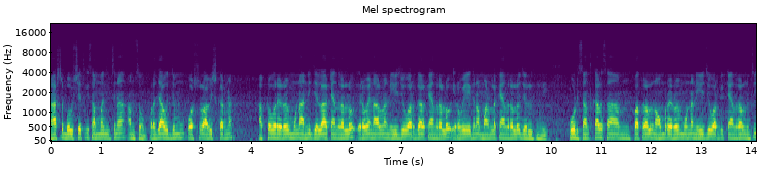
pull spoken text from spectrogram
రాష్ట్ర భవిష్యత్తుకి సంబంధించిన అంశం. ప్రజా ఉద్యమం పోస్టర్ ఆవిష్కరణ అక్టోబర్ ఇరవై మూడున అన్ని జిల్లా కేంద్రాల్లో ఇరవై నాలుగున నియోజకవర్గాల కేంద్రాల్లో ఇరవై ఐదున మండల కేంద్రాల్లో జరుగుతుంది. కోటి సంతకాల పత్రాలు నవంబర్ ఇరవై మూడున నియోజకవర్గ కేంద్రాల నుంచి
